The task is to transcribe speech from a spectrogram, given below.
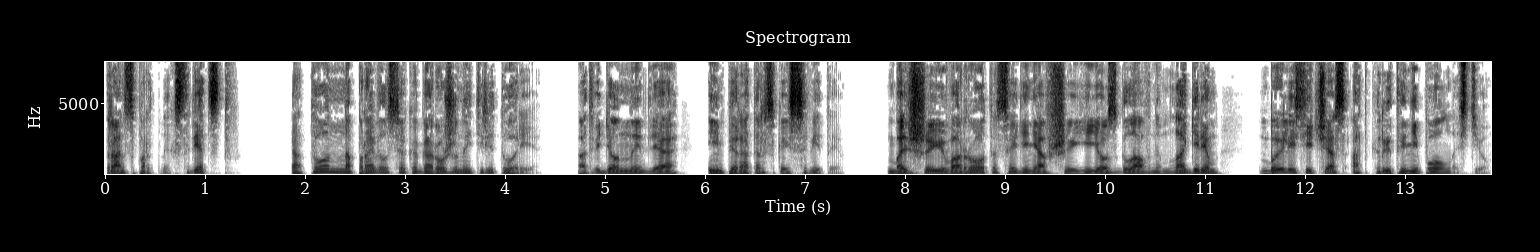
транспортных средств, Катон направился к огороженной территории, отведенной для императорской свиты. Большие ворота, соединявшие ее с главным лагерем, были сейчас открыты не полностью.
